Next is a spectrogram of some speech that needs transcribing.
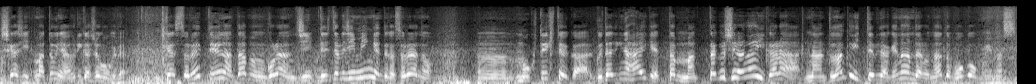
しかし、まあ、特にアフリカ諸国で。しかしそれっていうのは多分これらのデジタル人民元とかそれらのうん目的というか具体的な背景多分全く知らないからなんとなく言ってるだけなんだろうなと僕は思います。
